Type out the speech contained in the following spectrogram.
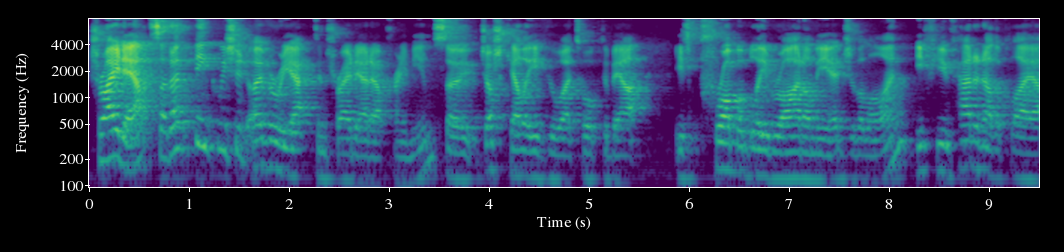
Trade out. So I don't think we should overreact and trade out our premium. So Josh Kelly, who I talked about, is probably right on the edge of the line. If you've had another player,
